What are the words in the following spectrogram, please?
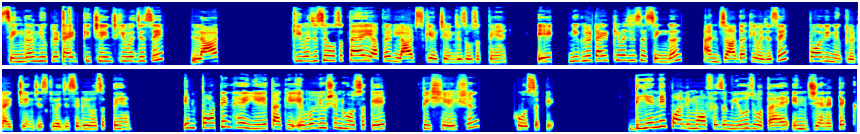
सिंगल न्यूक्लियोटाइड की चेंज की वजह से लार्ज की वजह से हो सकता है या फिर लार्ज स्केल चेंजेस हो सकते हैं। एक न्यूक्लियोटाइड की वजह से सिंगल एंड ज़्यादा की वजह से पॉलीन्यूक्लियोटाइड चेंजेस की वजह से भी हो सकते हैं। इंपॉर्टेंट है ये ताकि एवोल्यूशन हो सके स्पीशिएशन हो सके। डीएनए पॉलीमॉर्फिज्म यूज़ होता है in genetic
